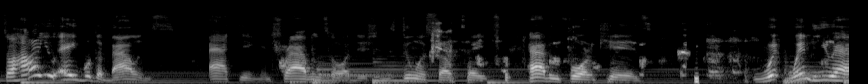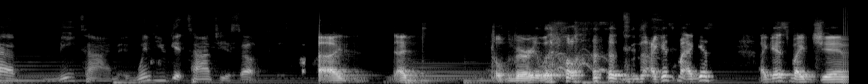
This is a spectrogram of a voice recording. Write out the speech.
So how are you able to balance acting and traveling to auditions, doing self tapes, having four kids? When, when do you have me time? When do you get time to yourself? I I very little. I guess my I guess I guess my gym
